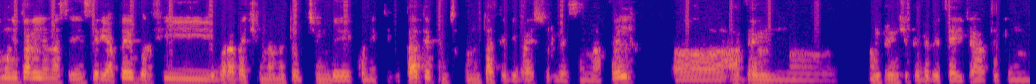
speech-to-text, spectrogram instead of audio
monitoarele noastre din seria P vor, fi, vor avea cele mai multe opțiuni de conectivitate, pentru că nu toate device-urile sunt la fel. Avem, în principiu, vedeți aici, atât un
